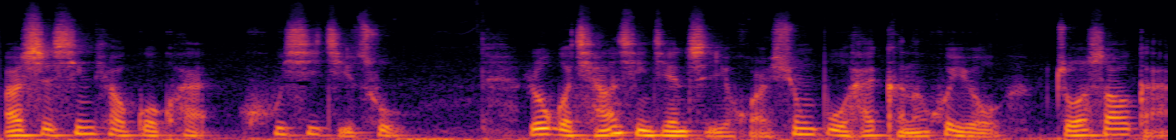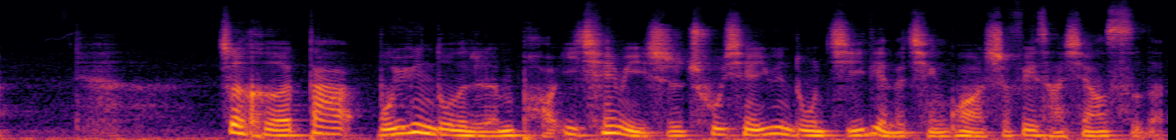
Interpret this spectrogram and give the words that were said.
而是心跳过快、呼吸急促。如果强行坚持一会儿，胸部还可能会有灼烧感，这和大不运动的人跑一千米时出现运动极点的情况是非常相似的。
